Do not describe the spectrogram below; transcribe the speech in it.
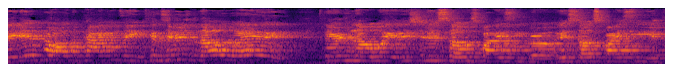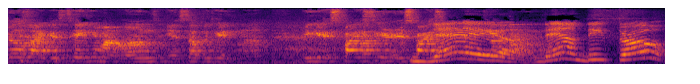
They didn't put all the packaging because there's no way. There's no way. This shit is so spicy, bro. It's so spicy. It feels like it's taking my lungs and suffocating them. It gets spicier and spicier. Yeah, damn deep throat.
